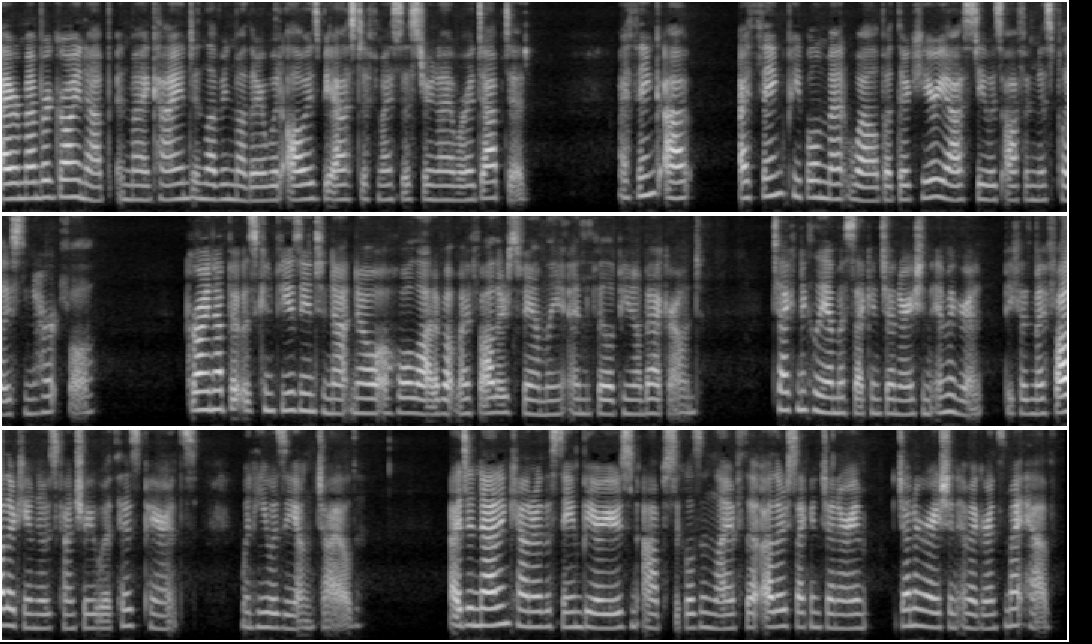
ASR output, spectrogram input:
I remember growing up, and my kind and loving mother would always be asked if my sister and I were adopted. I think uh, I think people meant well, but their curiosity was often misplaced and hurtful. Growing up, it was confusing to not know a whole lot about my father's family and Filipino background. Technically, I'm a second generation immigrant because my father came to his country with his parents when he was a young child. I did not encounter the same barriers and obstacles in life that other second genera generation immigrants might have.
